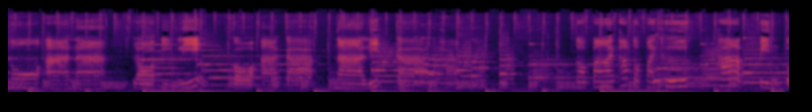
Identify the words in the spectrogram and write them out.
โนอานาลออิลิกออากา นาฬิกา ภาพต่อไปคือ ภาพปิ่นโต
